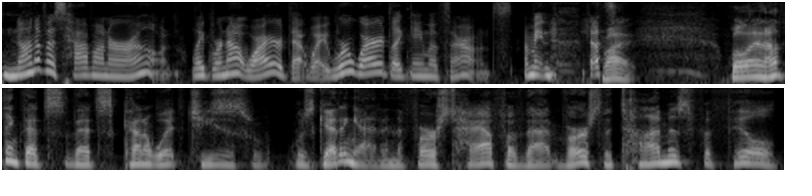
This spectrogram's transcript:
none of us have on our own. Like we're not wired that way. We're wired like Game of Thrones. I mean, that's right. Well, and I think that's that's kind of what Jesus was getting at in the first half of that verse. The time is fulfilled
